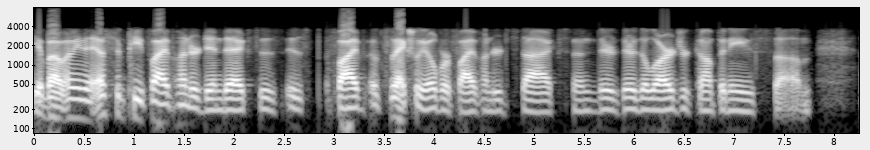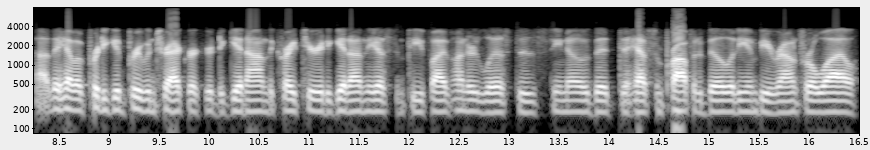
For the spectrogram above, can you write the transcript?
Yeah, Bob. I mean, the S and P 500 index is is five. It's actually over 500 stocks, and they're they're the larger companies. Um, uh, they have a pretty good proven track record to get on the criteria to get on the S&P 500 list is you know that to have some profitability and be around for a while.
